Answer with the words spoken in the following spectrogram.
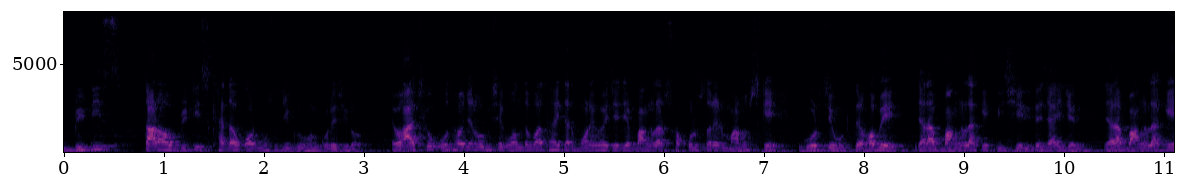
ব্রিটিশ তারাও ব্রিটিশ খেদাও কর্মসূচি গ্রহণ করেছিল। এবং আজকেও কোথাও যেন অভিষেক বন্দ্যোপাধ্যায় তার মনে হয়েছে যে, বাংলার সকল স্তরের মানুষকে গর্জে উঠতে হবে, যারা বাংলাকে পিছিয়ে দিতে চাইছেন, যারা বাংলাকে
